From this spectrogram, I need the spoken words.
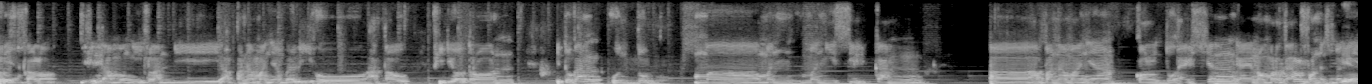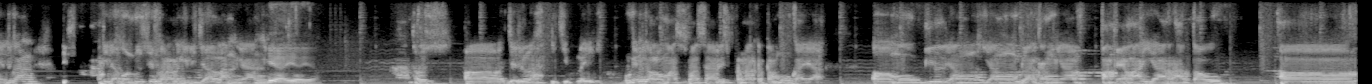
Terus yeah. kalau kita mau iklan di apa namanya baliho atau videotron itu kan untuk me, men, menyisipkan uh, apa namanya call to action kayak nomor telepon dan sebagainya yeah. itu kan tidak kondusif karena lagi di jalan kan. Iya yeah, iya iya terus uh, jadilah Digiplay mungkin kalau Mas Mas Haris pernah ketemu kayak uh, mobil yang yang belakangnya pakai layar atau uh,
